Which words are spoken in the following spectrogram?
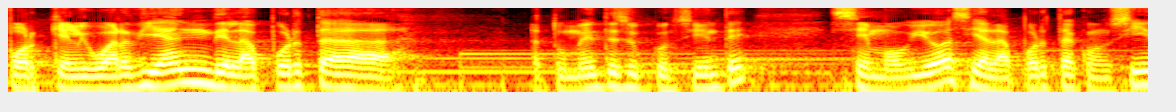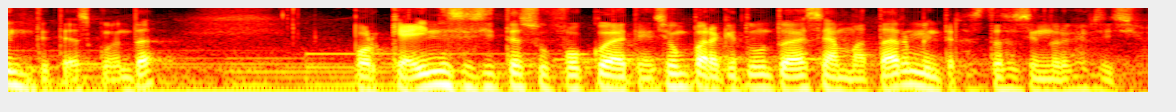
porque el guardián de la puerta a tu mente subconsciente se movió hacia la puerta consciente, ¿te das cuenta? Porque ahí necesitas su foco de atención para que tú no te vayas a matar mientras estás haciendo el ejercicio.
